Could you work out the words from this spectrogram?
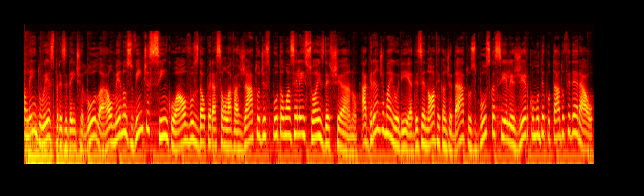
Além do ex-presidente Lula, ao menos 25 alvos da Operação Lava Jato disputam as eleições deste ano. A grande maioria, 19 candidatos, busca se eleger como deputado federal.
